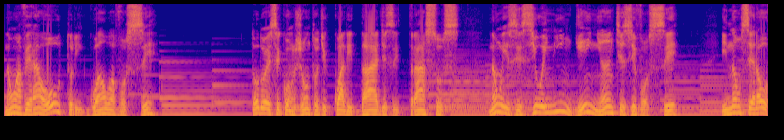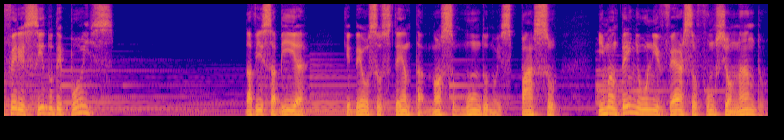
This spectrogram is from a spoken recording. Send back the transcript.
não haverá outro igual a você. Todo esse conjunto de qualidades e traços não existiu em ninguém antes de você e não será oferecido depois. Davi sabia que Deus sustenta nosso mundo no espaço e mantém o universo funcionando.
